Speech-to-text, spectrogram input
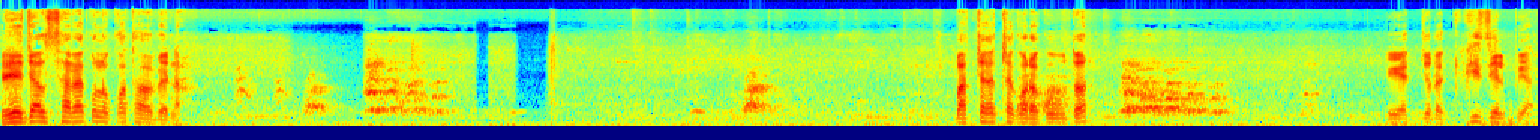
রেজাল্ট ছাড়া কোনো কথা হবে না। বাচ্চা কাচ্চা করা কবুতর। এই একজোড়া গ্রিজেল পেয়ার।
